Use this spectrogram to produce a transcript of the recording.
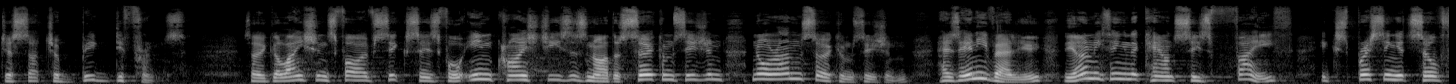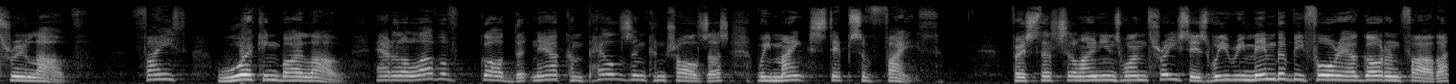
just such a big difference. So Galatians 5 6 says, For in Christ Jesus neither circumcision nor uncircumcision has any value. The only thing that counts is faith expressing itself through love. Faith working by love. Out of the love of God that now compels and controls us, we make steps of faith. 1 Thessalonians 1 3 says, We remember before our God and Father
